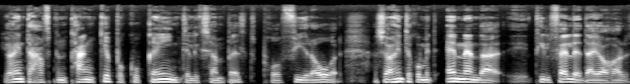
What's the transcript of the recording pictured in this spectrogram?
Jag har inte haft en tanke på kokain till exempel på fyra år. Alltså jag har inte kommit en enda tillfälle där jag har...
